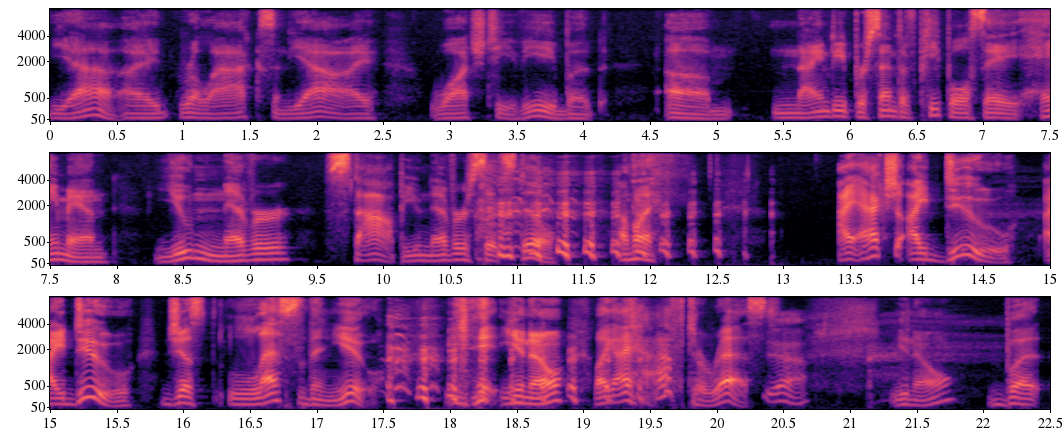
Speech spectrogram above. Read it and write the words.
yeah, I relax and yeah, I watch TV, but um, 90% of people say, hey man, you never stop. You never sit still. I'm like, I actually, I do. I do just less than you, you know, like I have to rest Yeah. you know but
